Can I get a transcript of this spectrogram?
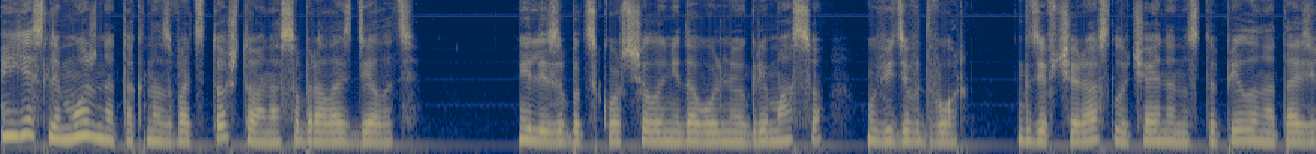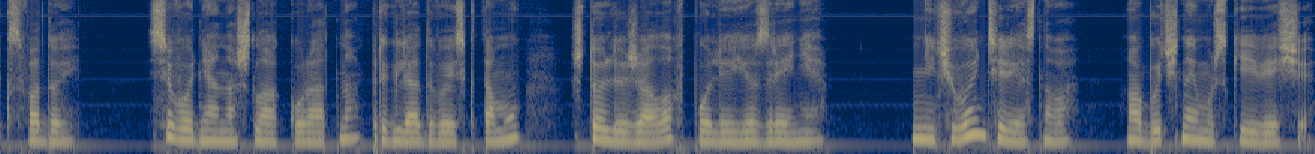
Если можно так назвать то, что она собралась делать. Элизабет скорчила недовольную гримасу, увидев двор, где вчера случайно наступила на тазик с водой. Сегодня она шла аккуратно, приглядываясь к тому, что лежало в поле ее зрения. Ничего интересного. Обычные мужские вещи.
